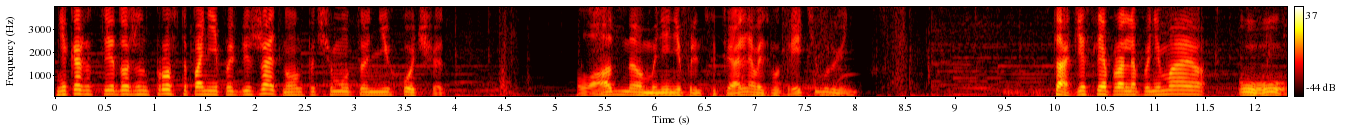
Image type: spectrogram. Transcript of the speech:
Мне кажется, я должен просто по ней побежать, но он почему-то не хочет. Ладно, мне не принципиально, возьму третий уровень. Так, если я правильно понимаю... О, о,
